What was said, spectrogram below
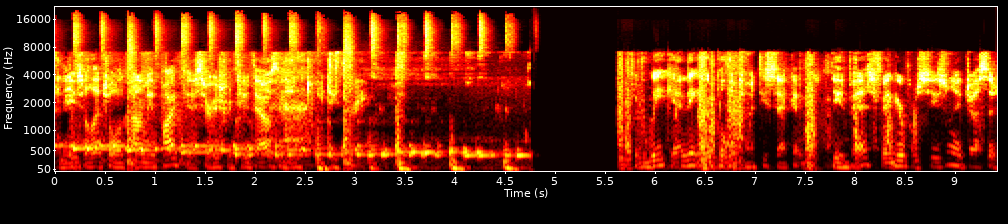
today's Electrical Economy podcast series for 2023. For the week ending April the 22nd, the advanced figure for seasonally adjusted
